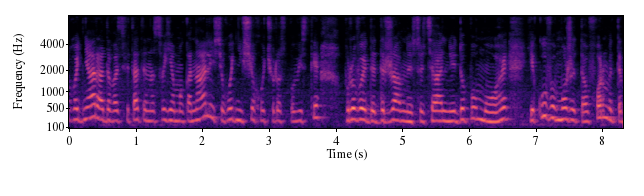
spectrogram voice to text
Доброго дня, рада вас вітати на своєму каналі. Сьогодні ще хочу розповісти про види державної соціальної допомоги, яку ви можете оформити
